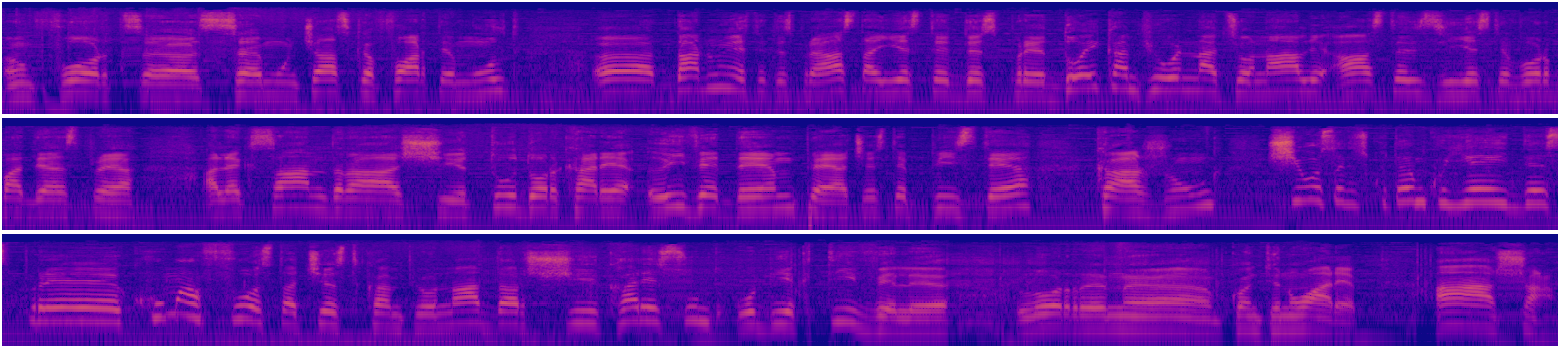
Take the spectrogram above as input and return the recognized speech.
în forță să muncească foarte mult. Uh, dar nu este despre asta, este despre doi campioni naționali. Astăzi este vorba despre Alexandra și Tudor, care îi vedem pe aceste piste că ajung și o să discutăm cu ei despre cum a fost acest campionat, dar și care sunt obiectivele lor în uh, continuare. Așa,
